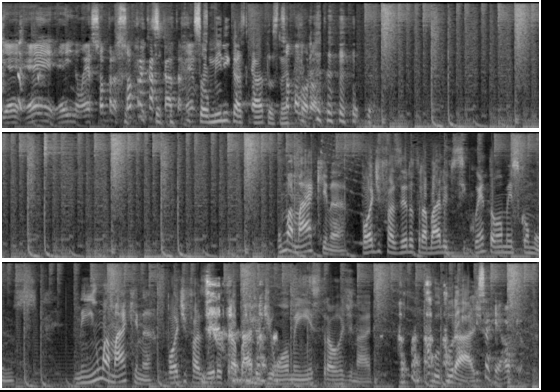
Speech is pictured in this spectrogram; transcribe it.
Que é, é, é e não é só pra, só pra cascata mesmo. São mini cascatas, né? Só pra lorota. Uma máquina pode fazer o trabalho de 50 homens comuns. Nenhuma máquina pode fazer o trabalho de um homem extraordinário. Cultura ágil. Isso é real, cara.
